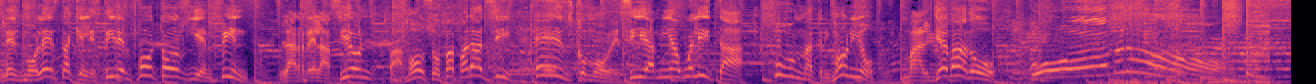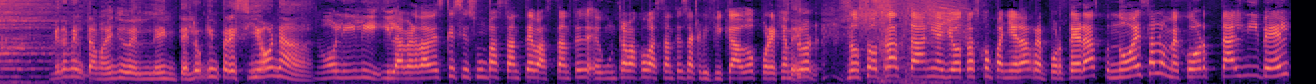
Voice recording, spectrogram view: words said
les molesta que les tiren fotos y en fin, la relación famoso paparazzi es como decía mi abuelita, un matrimonio mal llevado. ¿Cómo no? Mírame el tamaño del lente, es lo que impresiona. No, Lili, y la verdad es que sí es un bastante, bastante, eh, un trabajo bastante sacrificado. Por ejemplo, nosotras, Tania y otras compañeras reporteras, pues no es a lo mejor tal nivel,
